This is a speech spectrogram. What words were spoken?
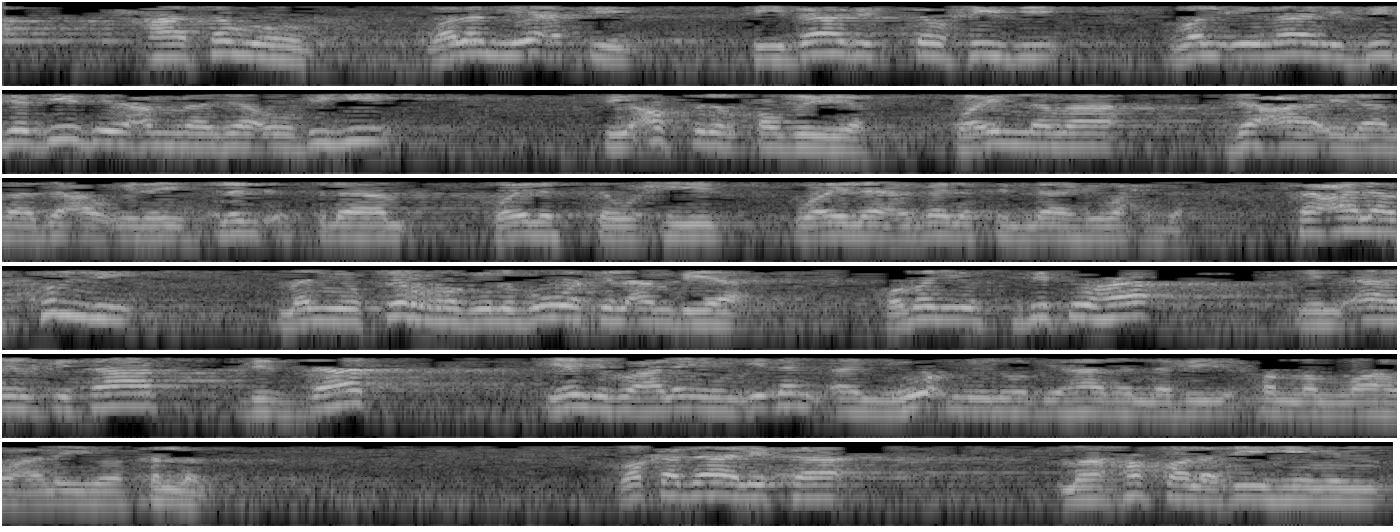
خاتمهم ولم يأتي في باب التوحيد والإيمان بجديد عما جاءوا به في أصل القضية وإنما دعا إلى ما دعوا إليه إلى الإسلام وإلى التوحيد وإلى عبادة الله وحده. فعلى كل من يقر بنبوة الأنبياء ومن يثبتها من أهل الكتاب بالذات يجب عليهم إذن أن يؤمنوا بهذا النبي صلى الله عليه وسلم. وكذلك ما حصل فيه من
